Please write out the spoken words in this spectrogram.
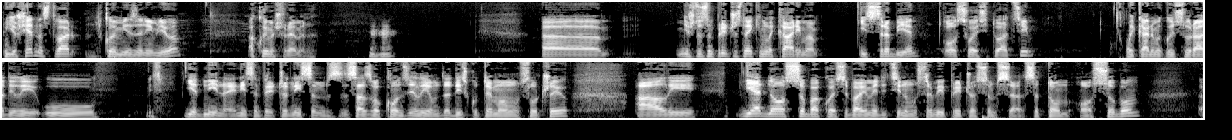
Još jedna stvar koja mi je zanimljiva, ako imaš vremena. Mm -hmm. Uh, što sam pričao s nekim lekarima iz Srbije o svojoj situaciji, lekarima koji su radili u mislim, jednina je, nisam pričao, nisam sazvao konzilijom da diskutujemo o ovom slučaju, ali jedna osoba koja se bavi medicinom u Srbiji, pričao sam sa, sa tom osobom, uh,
